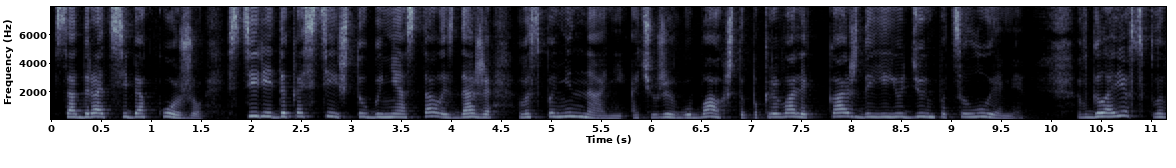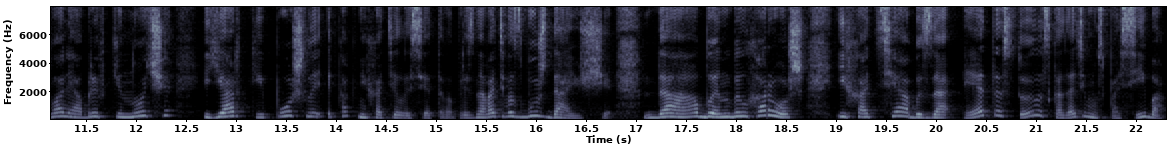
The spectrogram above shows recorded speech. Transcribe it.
содрать с себя кожу, стереть до костей, чтобы не осталось даже воспоминаний о чужих губах, что покрывали каждый ее дюйм поцелуями. В голове всплывали обрывки ночи, яркие, пошлые, и как не хотелось этого признавать, возбуждающие. Да, Бен был хорош, и хотя бы за это стоило сказать ему спасибо.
